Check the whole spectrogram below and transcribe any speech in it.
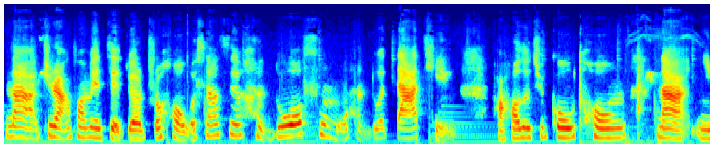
那这两个方面解决了之后，我相信很多父母、很多家庭好好的去沟通。那你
